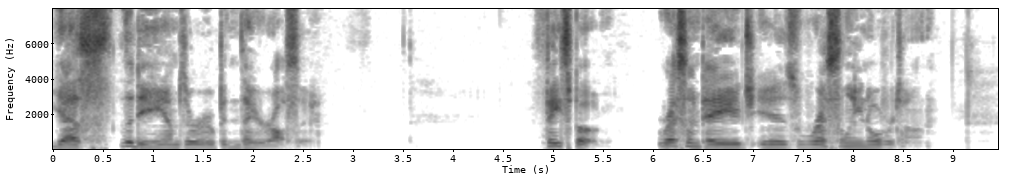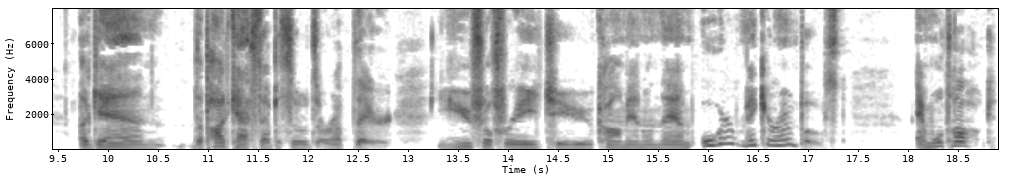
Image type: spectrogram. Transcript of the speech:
Yes, the DMs are open there also. Facebook wrestling page is Wrestling Overtime. Again, the podcast episodes are up there. You feel free to comment on them or make your own post and we'll talk.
